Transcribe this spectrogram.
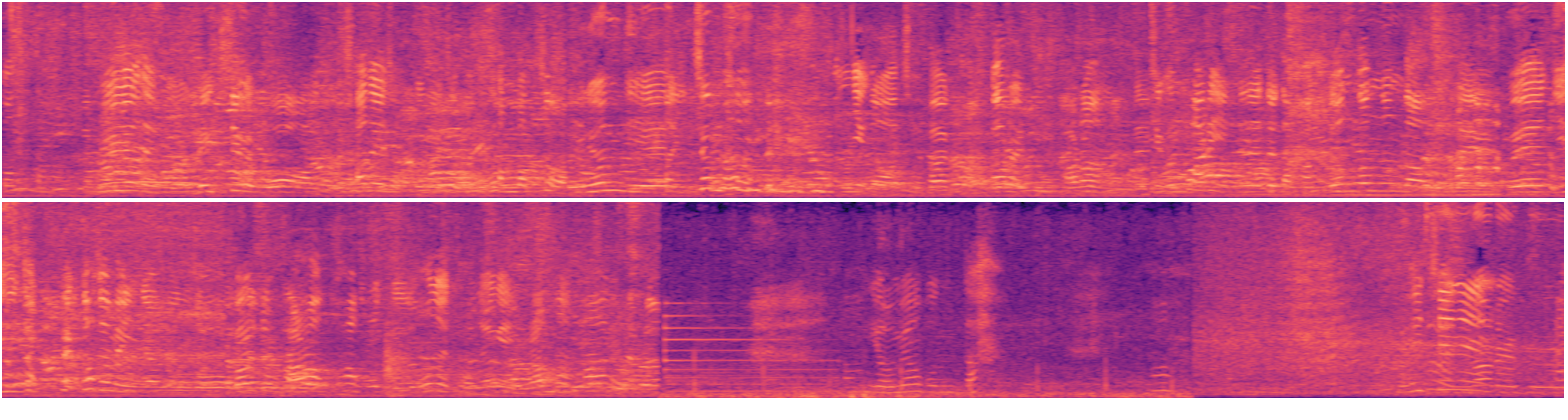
1년에 막 맥식을 모아가지고 샤넬 적금을 들어서 3박 쳐 5년 뒤에 2천만 원 내고 언니가 제발 강가를 좀 가라는데 지금 파리 있는 애들 다 강변 걷는다는데 왜 니는 자꾸 백화점에 있냐면서 제발 좀 가라고 하고 오늘 저녁에 물 한번 사야겠다. 아, 여며 본다. H&M 옛날에 그어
